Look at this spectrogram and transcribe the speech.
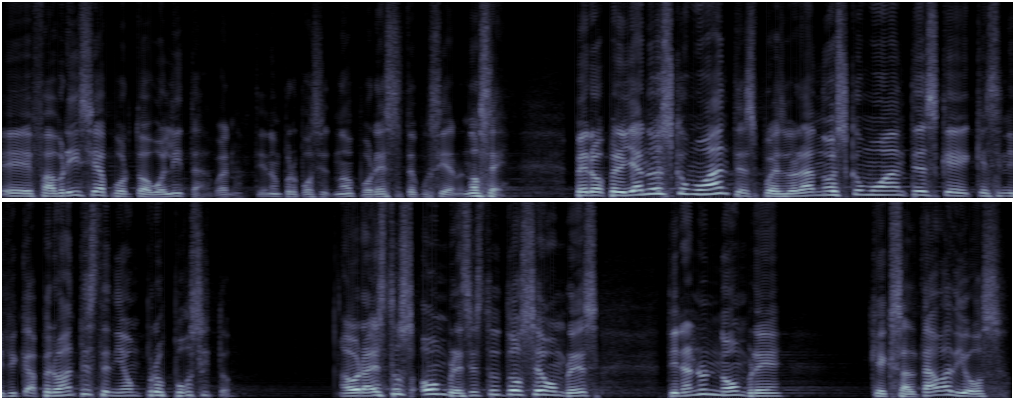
eh, Fabricia por tu abuelita. Bueno, tiene un propósito, ¿no? Por eso te pusieron, no sé. Pero, pero ya no es como antes, pues, ¿verdad? No es como antes que, que significa, pero antes tenía un propósito. Ahora, estos hombres, estos doce hombres, tenían un nombre que exaltaba a Dios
